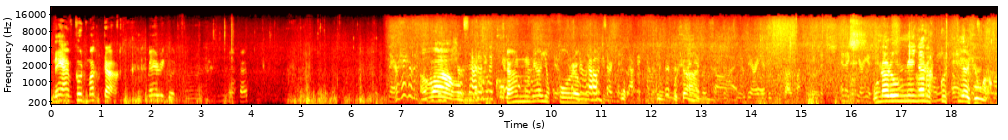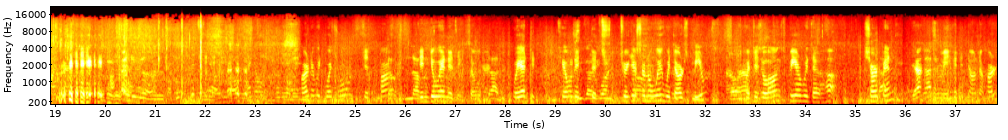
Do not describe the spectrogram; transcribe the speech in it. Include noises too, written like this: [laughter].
They have good mukta. Very good. There. [laughs] Oh, wow. Sounded Down there, you pull turned them. around and started heading back to town. I Busan. never saw it. There, I never saw conservation. And I carry a Unarunni [laughs] kutya suma. Part of it was wrong, just part didn't do anything. So we had to kill it the traditional way with our spear, which is a long spear with a sharp end. Yeah. And we hit it on the heart.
